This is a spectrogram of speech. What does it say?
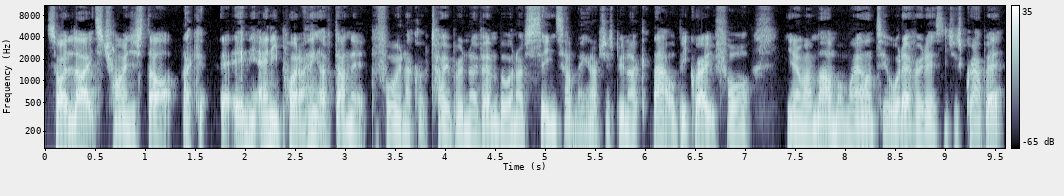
So I like to try and just start like at any, any point. I think I've done it before in like October and November when I've seen something and I've just been like, that would be great for, you know, my mum or my auntie or whatever it is and just grab it.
